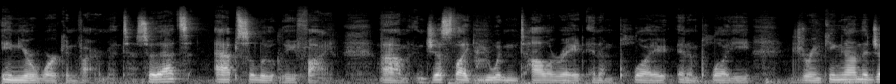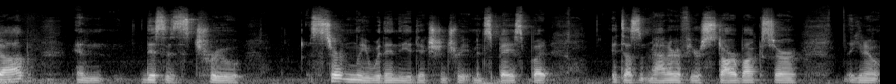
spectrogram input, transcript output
in your work environment. So that's absolutely fine. Um, just like you wouldn't tolerate an employee an employee drinking on the job, and this is true certainly within the addiction treatment space, but it doesn't matter if you're Starbucks or you know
